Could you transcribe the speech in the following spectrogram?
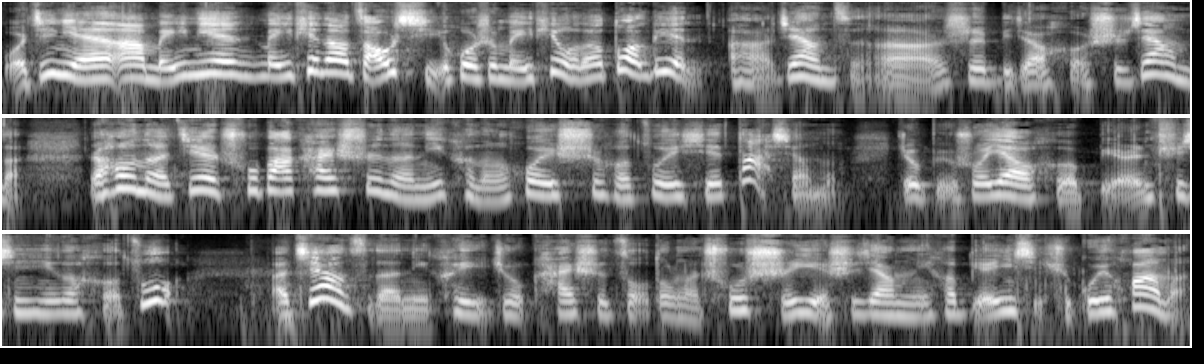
我今年啊，每一年每一天都要早起，或者是每一天我都要锻炼啊，这样子啊是比较合适这样的。然后呢，接着初八开市呢，你可能会适合做一些大项目，就比如说要和别人去进行一个合作啊，这样子的你可以就开始走动了。初十也是这样，你和别人一起去规划嘛。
